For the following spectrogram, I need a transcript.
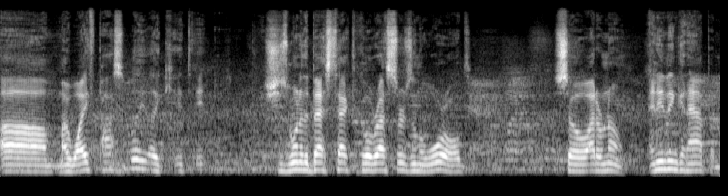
um, my wife possibly. Like it, it, she's one of the best tactical wrestlers in the world. So I don't know. Anything can happen.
